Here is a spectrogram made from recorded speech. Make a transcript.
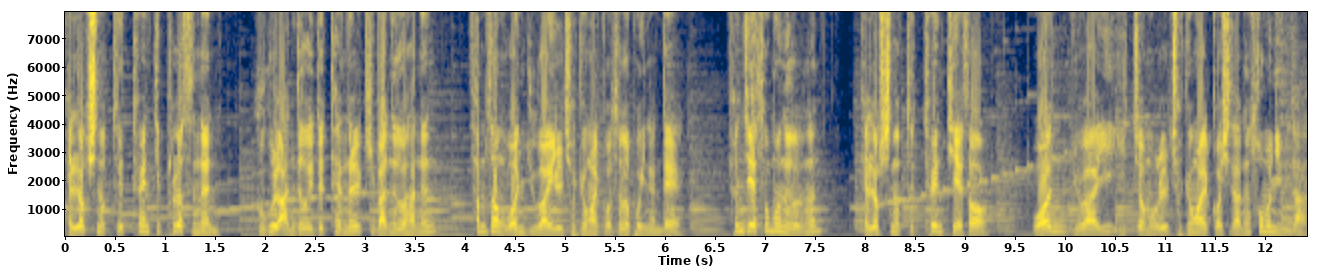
갤럭시 노트 20 플러스는 구글 안드로이드 10을 기반으로 하는 삼성 원 UI를 적용할 것으로 보이는데 현재 소문으로는 갤럭시 노트 20에서 원 UI 2.5를 적용할 것이라는 소문입니다.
